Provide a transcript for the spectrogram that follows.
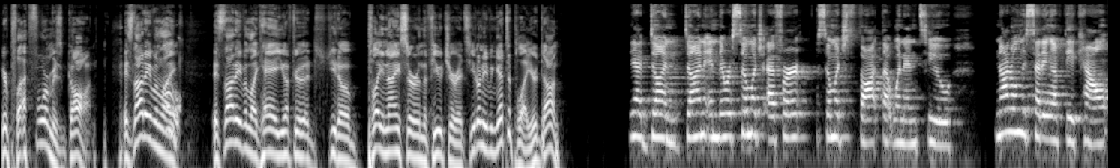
your platform is gone. It's not even like oh. it's not even like hey, you have to you know play nicer in the future. It's you don't even get to play. You're done. Yeah, done, done. And there was so much effort, so much thought that went into not only setting up the account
